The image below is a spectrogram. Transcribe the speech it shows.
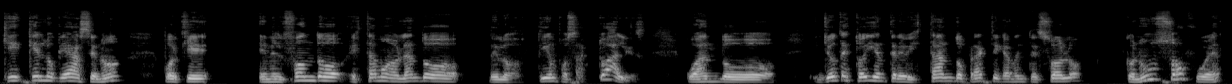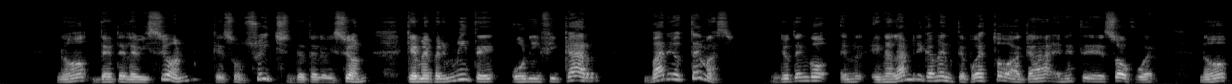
¿Qué, ¿Qué es lo que hace, no? Porque en el fondo estamos hablando de los tiempos actuales, cuando yo te estoy entrevistando prácticamente solo con un software ¿no? de televisión, que es un switch de televisión, que me permite unificar varios temas. Yo tengo inalámbricamente puesto acá en este software ¿no?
